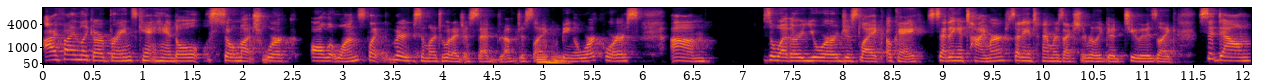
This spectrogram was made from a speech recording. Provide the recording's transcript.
I find like our brains can't handle so much work all at once, like very similar to what I just said of just like mm-hmm. being a workhorse. Um, so whether you're just like, okay, setting a timer, setting a timer is actually really good too, is like sit down,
